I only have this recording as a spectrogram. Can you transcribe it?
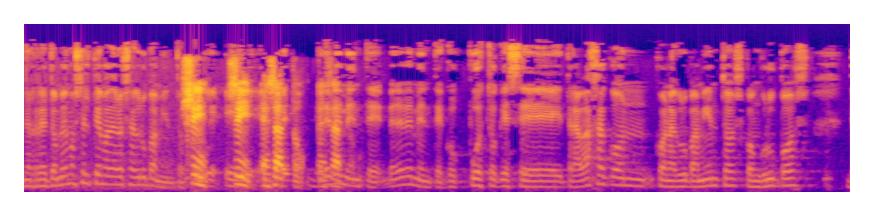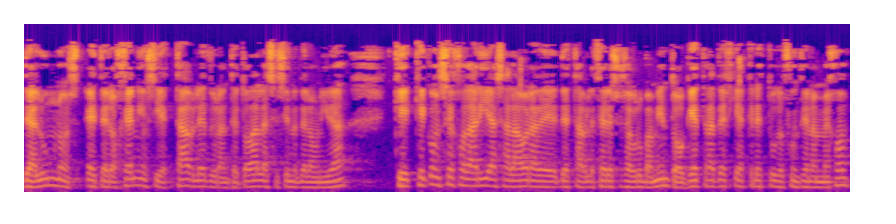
retomemos el tema de los agrupamientos. Sí, eh, sí, eh, exacto. Brevemente, brevemente, puesto que se trabaja con, agrupamientos, con grupos de alumnos heterogéneos y estables durante todas las sesiones de la unidad, ¿qué, consejo darías a la hora de establecer esos agrupamientos o qué estrategias crees tú que funcionan mejor?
